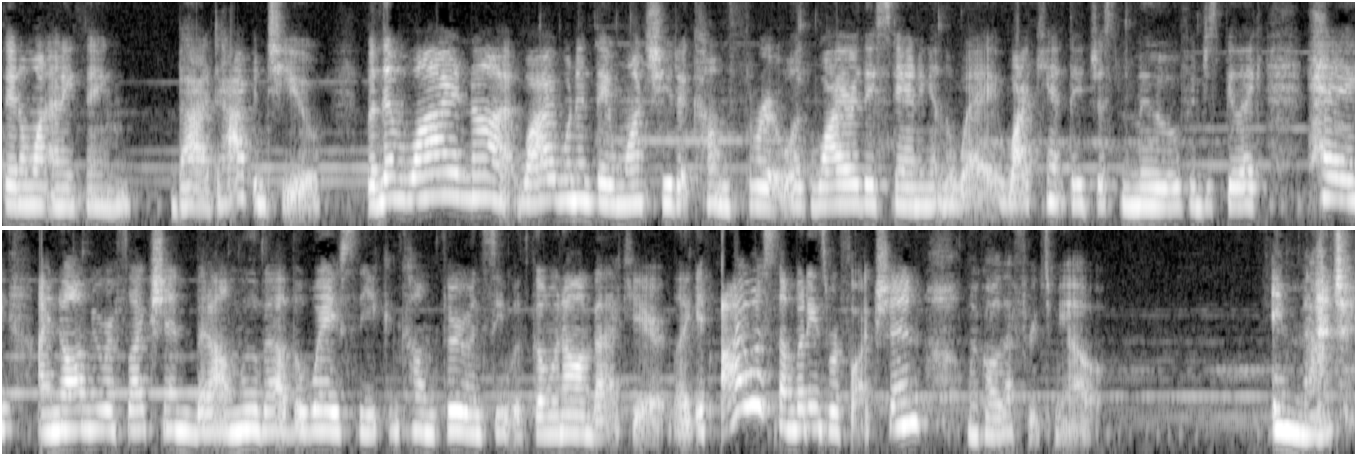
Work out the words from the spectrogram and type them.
they don't want anything bad to happen to you. But then why not? Why wouldn't they want you to come through? Like, why are they standing in the way? Why can't they just move and just be like, hey, I know I'm your reflection, but I'll move out of the way so you can come through and see what's going on back here. Like, if I was somebody's reflection, oh my God, that freaked me out. Imagine,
